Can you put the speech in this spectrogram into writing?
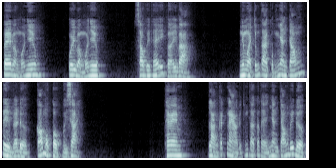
P bằng bao nhiêu, Q bằng bao nhiêu sau khi thế x và y vào. Nhưng mà chúng ta cũng nhanh chóng tìm ra được có một cột bị sai. Theo em, làm cách nào để chúng ta có thể nhanh chóng biết được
